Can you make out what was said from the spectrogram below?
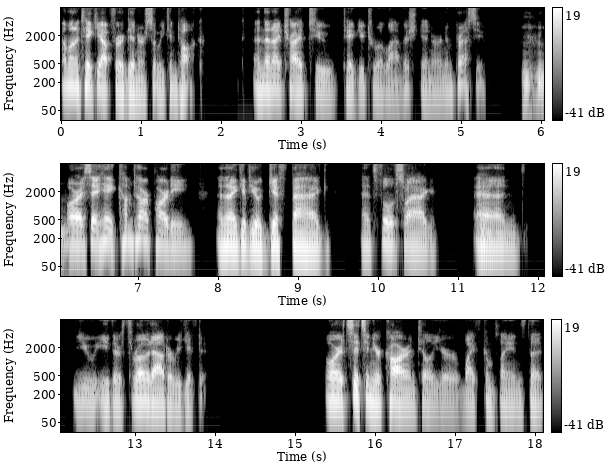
I want to take you out for a dinner so we can talk. And then I try to take you to a lavish dinner and impress you Mhm. or I say, "Hey, come to our party," and then I give you a gift bag, and it's full of swag, and you either throw it out or regift it, or it sits in your car until your wife complains that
